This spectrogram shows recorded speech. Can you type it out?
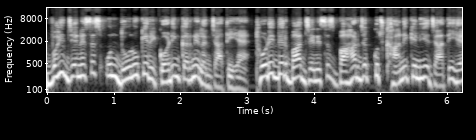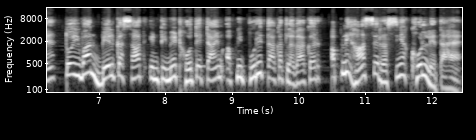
वहीं जेनेसिस उन दोनों की रिकॉर्डिंग करने लग जाती है। थोड़ी देर बाद जेनेसिस बाहर जब कुछ खाने के लिए जाती है तो इवान बेल का साथ इंटीमेट होते टाइम अपनी पूरी ताकत लगाकर अपने हाथ से रस्सियाँ खोल लेता है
